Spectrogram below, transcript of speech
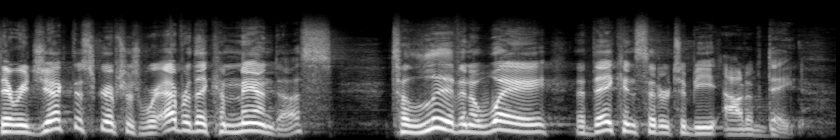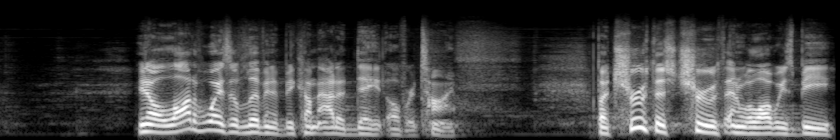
They reject the scriptures wherever they command us to live in a way that they consider to be out of date. You know, a lot of ways of living have become out of date over time. But truth is truth and will always be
